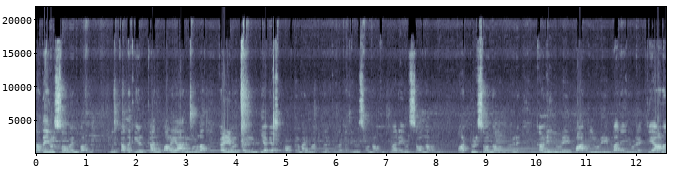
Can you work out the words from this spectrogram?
കഥയോത്സവം എന്ന് പറഞ്ഞു ഇത് കഥ കേൾക്കാനും പറയാനുമുള്ള കഴിവ് അവരൊരു വിദ്യാഭ്യാസ പ്രവർത്തനമായി മാറ്റുന്ന തരത്തിലുള്ള കഥയോത്സവം നടന്നു വരയോത്സവം നടന്നു പാട്ടുത്സവം നടന്നു. അങ്ങനെ കളിയിലൂടെയും പാട്ടിലൂടെയും വരയിലൂടെയും ഒക്കെയാണ്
